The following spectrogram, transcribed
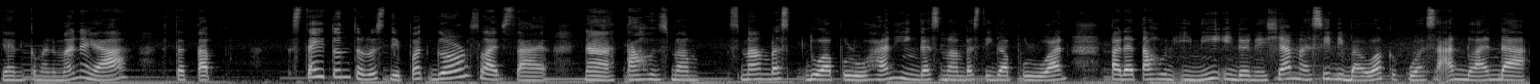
Jangan ke mana-mana ya, tetap stay tune terus di Pot Girls Lifestyle. Nah, tahun 1920-an hingga 1930-an pada tahun ini Indonesia masih di bawah kekuasaan Belanda.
